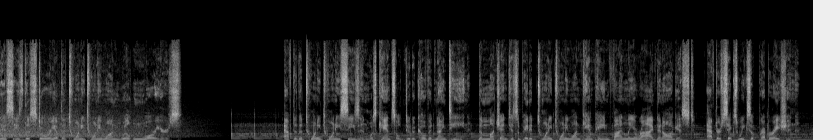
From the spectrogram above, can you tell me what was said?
This is the story of the 2021 Wilton Warriors. After the 2020 season was canceled due to COVID 19, the much anticipated 2021 campaign finally arrived in August. After six weeks of preparation,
